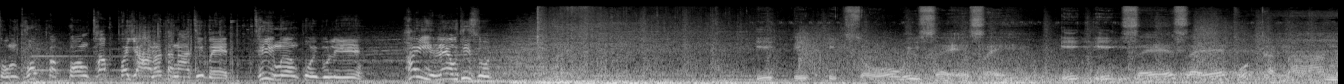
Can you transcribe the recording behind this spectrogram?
สมทบกับกองทัพพญารัตนาธิเบศที่เมืองกุยบุรี ให้เร็วที่สุด อิติปิโสวิเศษอิอิเสเสพุทธนาเม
